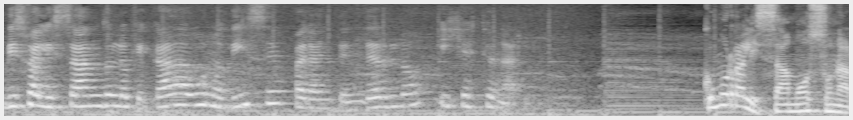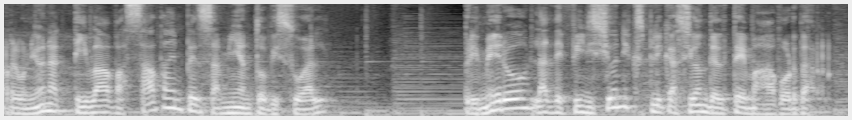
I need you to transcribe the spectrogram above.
visualizando lo que cada uno dice para entenderlo y gestionarlo. ¿Cómo realizamos una reunión activa basada en pensamiento visual? Primero, la definición y explicación del tema a abordar.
